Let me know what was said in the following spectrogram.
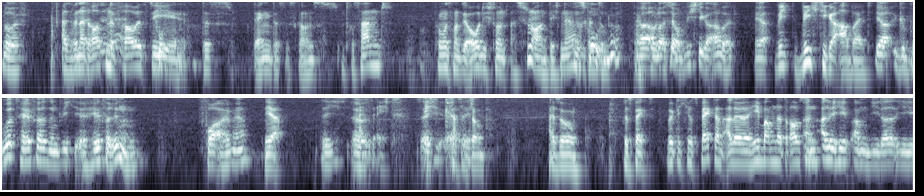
läuft. Also wenn da draußen eine Frau ist, die das denkt, das ist ganz interessant. 25 Euro die Stunde, das ist schon ordentlich, ne? Das ist gut, so ne? Ja, Stunde. aber ist ja auch wichtige Arbeit. Ja, wi wichtige Arbeit. Ja, Geburtshelfer sind wichtige Helferinnen. Vor allem, ja. Ja, ich. Äh, das ist echt, ist echt, echt- krasser echt- Job. Also Respekt, wirklich Respekt an alle Hebammen da draußen, an alle Hebammen, die da hier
